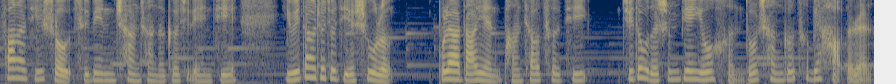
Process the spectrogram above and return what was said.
发了几首随便唱唱的歌曲链接，以为到这就结束了。不料导演旁敲侧击，觉得我的身边有很多唱歌特别好的人。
